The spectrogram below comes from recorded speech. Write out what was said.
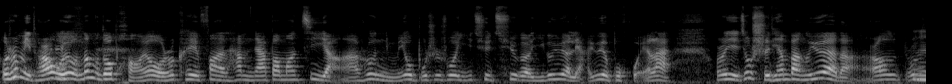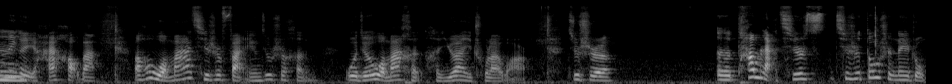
我说米团，我有那么多朋友，我说可以放在他们家帮忙寄养啊。说你们又不是说一去去个一个月俩月不回来，我说也就十天半个月的。然后我说那个也还好吧。然后我妈其实反应就是很，我觉得我妈很很愿意出来玩，就是。呃，他们俩其实其实都是那种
